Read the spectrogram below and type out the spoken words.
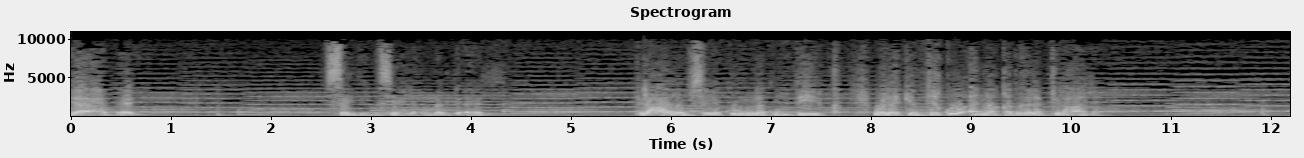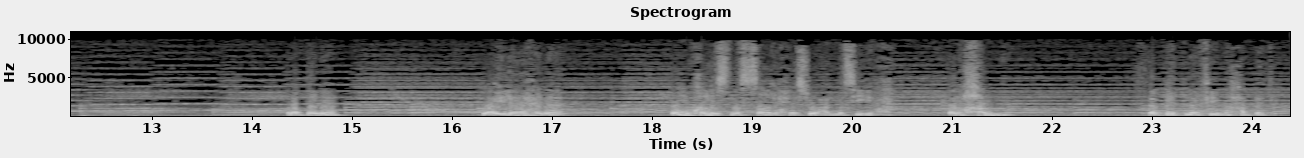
يا أحبائي السيد المسيح له المجد قال العالم سيكون لكم ضيق ولكن ثقوا أنا قد غلبت العالم. ربنا وإلهنا ومخلصنا الصالح يسوع المسيح ارحمنا ثبتنا في محبتك.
